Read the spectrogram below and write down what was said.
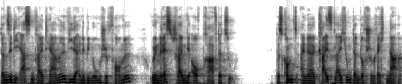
Dann sind die ersten drei Terme wieder eine binomische Formel und den Rest schreiben wir auch brav dazu. Das kommt einer Kreisgleichung dann doch schon recht nahe.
